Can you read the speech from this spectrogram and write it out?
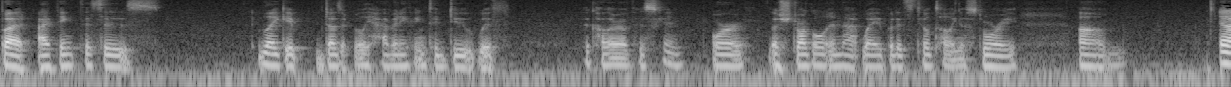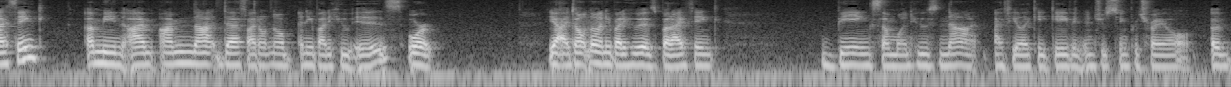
But I think this is like it doesn't really have anything to do with the color of his skin or a struggle in that way, but it's still telling a story. Um, and I think, I mean, I'm I'm not deaf. I don't know anybody who is, or yeah, I don't know anybody who is, but I think being someone who's not, I feel like it gave an interesting portrayal of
